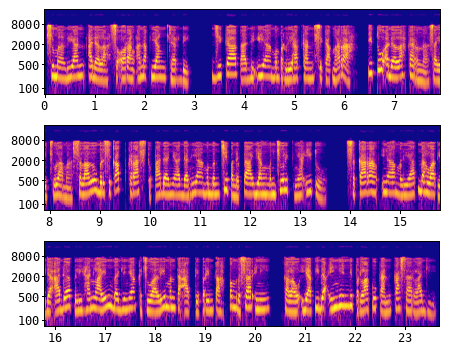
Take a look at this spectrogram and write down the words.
Sumalian adalah seorang anak yang cerdik. Jika tadi ia memperlihatkan sikap marah, itu adalah karena saya Culama selalu bersikap keras kepadanya dan ia membenci pendeta yang menculiknya itu. Sekarang ia melihat bahwa tidak ada pilihan lain baginya kecuali mentaati perintah pembesar ini, kalau ia tidak ingin diperlakukan kasar lagi.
